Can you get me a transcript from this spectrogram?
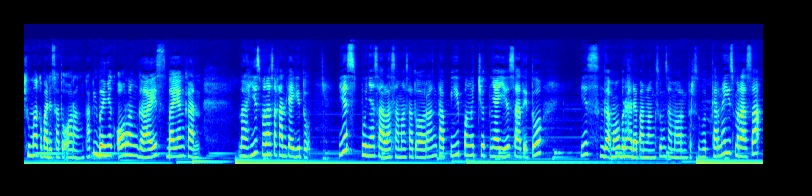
cuma kepada satu orang, tapi banyak orang, guys. Bayangkan. Nah, Yus merasakan kayak gitu. Yus punya salah sama satu orang, tapi pengecutnya Yus saat itu Yus nggak mau berhadapan langsung sama orang tersebut karena Yus merasa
